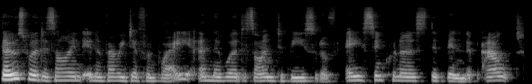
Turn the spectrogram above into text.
those were designed in a very different way and they were designed to be sort of asynchronous, dip in dip out.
